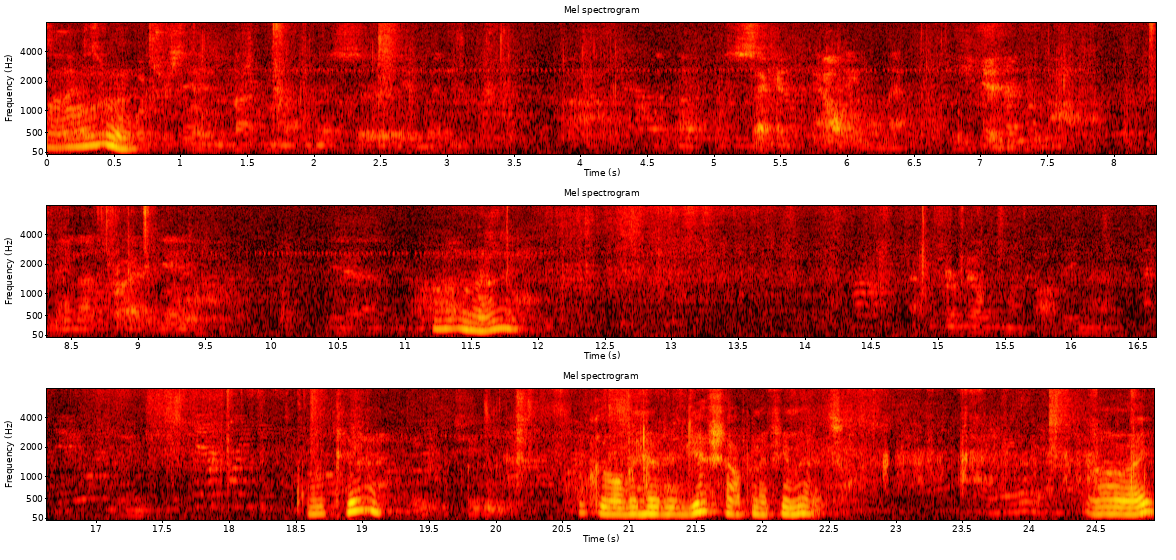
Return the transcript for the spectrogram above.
All right. What you're saying is not, not necessarily been a, a second outing on that. May not try it again. All right. Okay. We'll go over here to the gift shop in a few minutes. All right.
